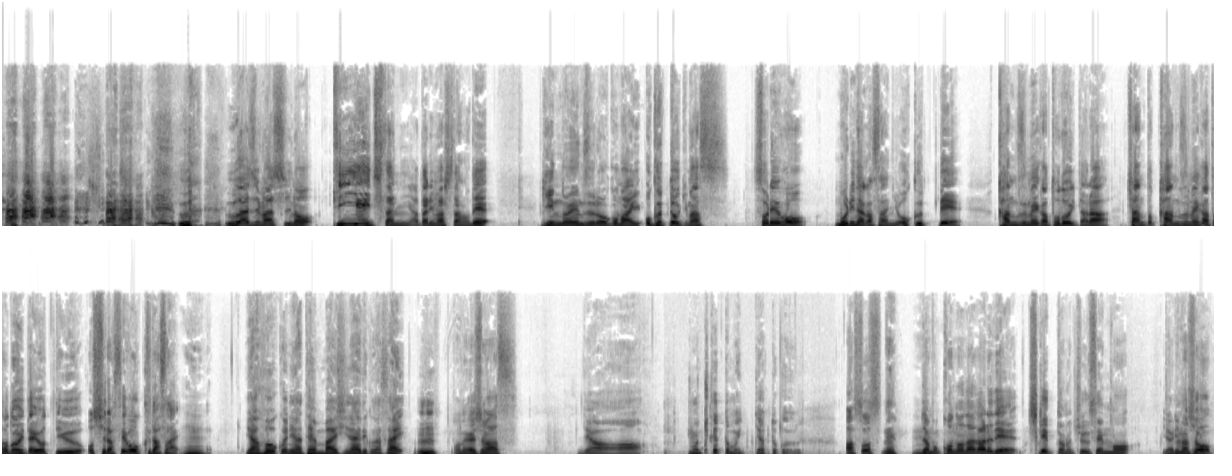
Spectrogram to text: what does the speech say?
宇和島市の TH さんに当たりましたので、銀のエンゼルを5枚送っておきます。それを森永さんに送って、缶詰が届いたら、ちゃんと缶詰が届いたよっていうお知らせをください。うん。ヤフオクには転売しないでください。うん、お願いします。じゃあ、もうチケットもやっとく？あ、そうっすね。うんじゃあもうこの流れでチケットの抽選もやりましょ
